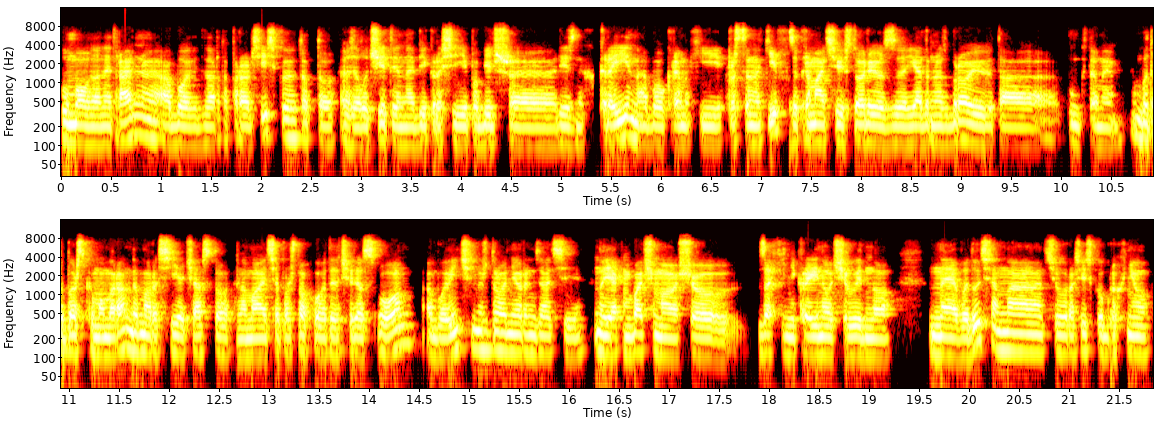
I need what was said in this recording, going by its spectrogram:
умовно нейтральною або відверто проросійською, тобто залучити на бік Росії побільше різних країн або окремих її представників, зокрема цю історію з ядерною зброєю та пунктами Будапештського меморандуму Росія часто намагається проштовхувати через ООН або інші міжнародні організації. Ну як ми бачимо, що західні країни очевидно. Не ведуться на цю російську брехню,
